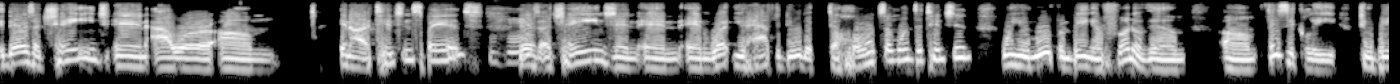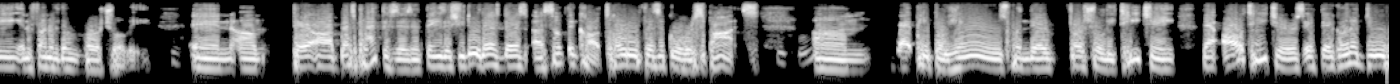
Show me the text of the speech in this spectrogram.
There's a change in our um in our attention spans. Mm-hmm. There's a change in in in what you have to do to, to hold someone's attention when you move from being in front of them um, physically to being in front of them virtually. Mm-hmm. And um, there are best practices and things that you do. There's there's uh, something called total physical response. Mm-hmm. Um, that people use when they're virtually teaching that all teachers if they're going to do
